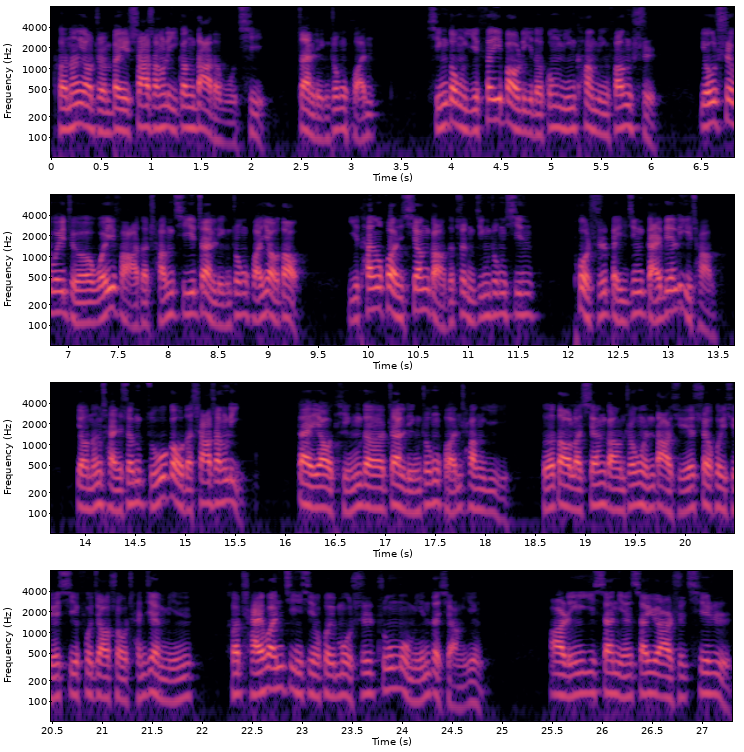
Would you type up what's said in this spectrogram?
可能要准备杀伤力更大的武器——占领中环。行动以非暴力的公民抗命方式，由示威者违法的长期占领中环要道，以瘫痪香港的政经中心，迫使北京改变立场。”要能产生足够的杀伤力，戴耀廷的占领中环倡议得到了香港中文大学社会学系副教授陈建民和柴湾浸信会牧师朱牧民的响应。二零一三年三月二十七日，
